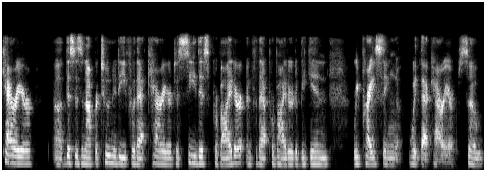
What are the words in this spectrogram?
carrier, uh, this is an opportunity for that carrier to see this provider and for that provider to begin repricing with that carrier. So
